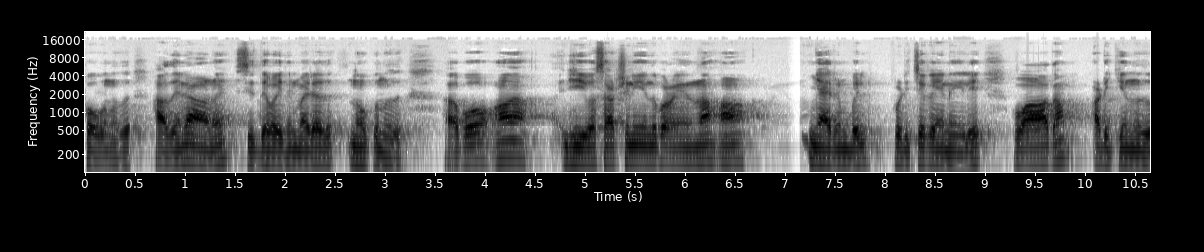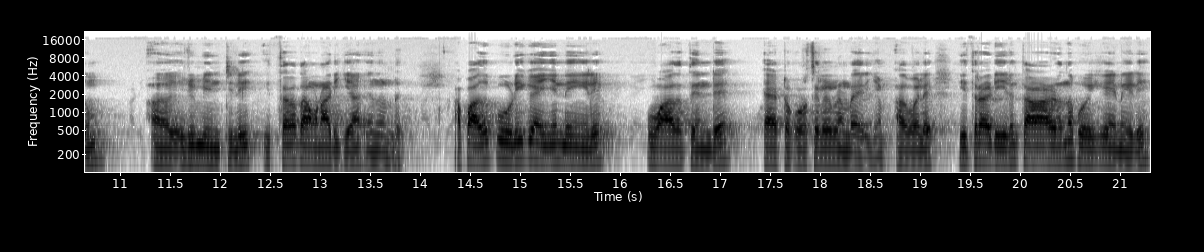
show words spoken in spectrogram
പോകുന്നത്. അതിനാണ് സിദ്ധവൈദ്യന്മാർ അത് നോക്കുന്നത്. അപ്പോൾ ആ ജീവസാക്ഷിണി എന്ന് പറയുന്ന ആ ഞരമ്പിൽ പിടിച്ച കഴിഞ്ഞെങ്കിൽ വാദം അടിക്കുന്നതും ഒരു മിനിറ്റിൽ ഇത്ര തവണ അടിക്കുക എന്നുണ്ട്. അപ്പോൾ അത് കൂടി കഴിഞ്ഞിട്ടുണ്ടെങ്കിൽ വാദത്തിന്റെ ഏറ്റക്കുറച്ചിലുകൾ ഉണ്ടായിരിക്കും അതുപോലെ ഇത്ര അടിയിലും താഴ്ന്ന് പോയി കഴിഞ്ഞാൽ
